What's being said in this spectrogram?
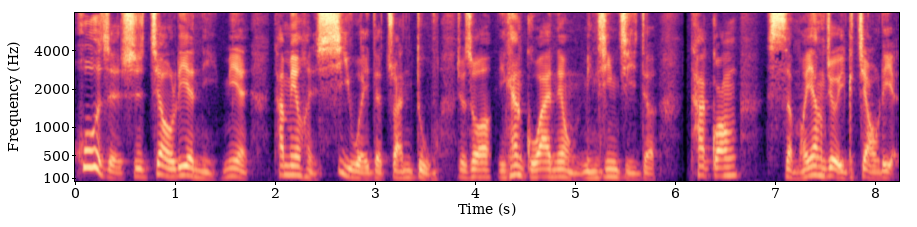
或者是教练里面他没有很细微的专注，就是说，你看国外那种明星级的，他光什么样就一个教练，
